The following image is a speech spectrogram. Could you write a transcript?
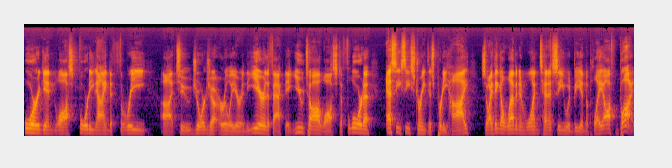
Oregon lost 49 to 3 uh, to Georgia earlier in the year, the fact that Utah lost to Florida, SEC strength is pretty high. So I think 11 and 1 Tennessee would be in the playoff, but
